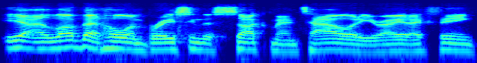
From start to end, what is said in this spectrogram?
Yeah i love that whole embracing the suck mentality right? I think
